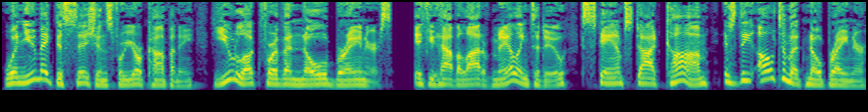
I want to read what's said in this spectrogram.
When you make decisions for your company, you look for the no brainers. If you have a lot of mailing to do, stamps.com is the ultimate no brainer.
